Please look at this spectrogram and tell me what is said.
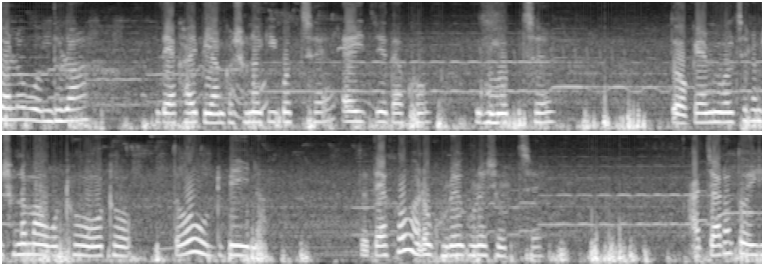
চলো বন্ধুরা দেখাই প্রিয়াঙ্কা সোনা কী করছে। এই যে দেখো ঘুমোচ্ছে। তো ওকে আমি বলছিলাম শোনা মা ওঠো ওঠো। তো উঠবেই না। তো দেখো আরও ঘুরে ঘুরে শুচ্ছে আর জানো তো এই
